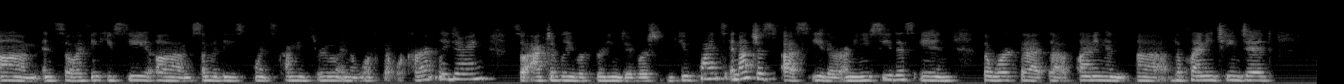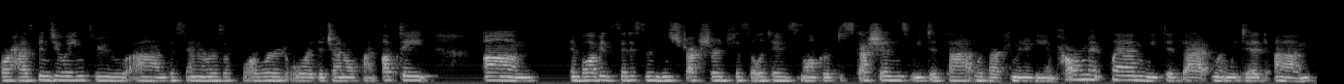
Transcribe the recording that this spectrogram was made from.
Um, and so I think you see um, some of these points coming through in the work that we're currently doing. So actively recruiting diverse viewpoints and not just us either. I mean, you see this in the work that uh, planning and uh, the planning team did or has been doing through um, the Santa Rosa Forward or the General Plan Update, um, involving citizens in structured, facilitated small group discussions. We did that with our community empowerment plan. We did that when we did um,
